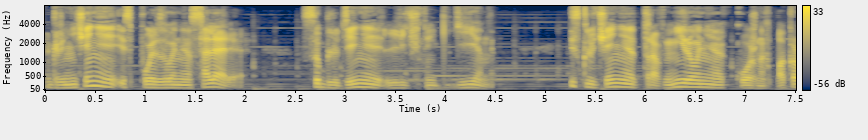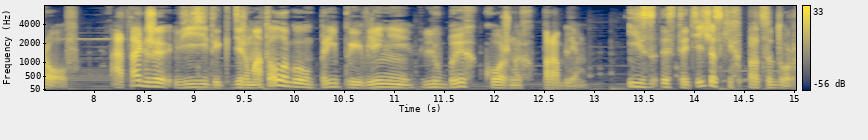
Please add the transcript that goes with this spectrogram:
ограничение использования солярия, соблюдение личной гигиены, исключение травмирования кожных покровов, а также визиты к дерматологу при появлении любых кожных проблем. Из эстетических процедур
